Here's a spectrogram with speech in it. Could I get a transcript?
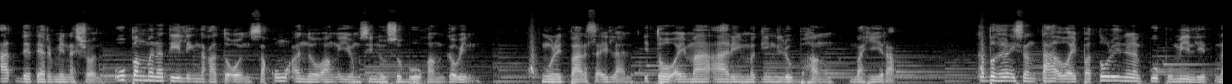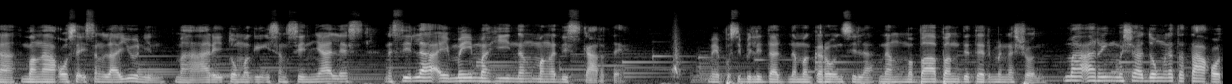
at determinasyon upang manatiling nakatuon sa kung ano ang iyong sinusubukang gawin. Ngunit para sa ilan, ito ay maaaring maging lubhang mahirap. Kapag ang isang tao ay patuloy na nagpupumilit na mangako sa isang layunin, maaari itong maging isang senyales na sila ay may mahinang mga diskarte may posibilidad na magkaroon sila ng mababang determinasyon. Maaring masyadong natatakot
